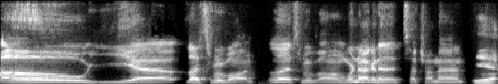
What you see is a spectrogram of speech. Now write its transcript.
Oh yeah. Let's move on. Let's move on. We're not gonna touch on that. Yeah.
